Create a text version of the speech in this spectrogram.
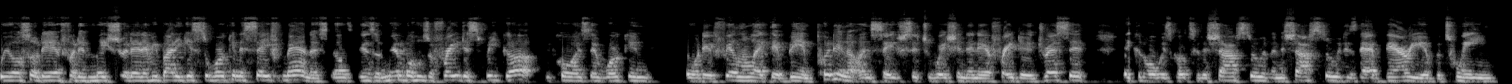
We're also there for to make sure that everybody gets to work in a safe manner. So if there's a member who's afraid to speak up because they're working or they're feeling like they're being put in an unsafe situation and they're afraid to address it, they could always go to the shop steward. And the shop steward is that barrier between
